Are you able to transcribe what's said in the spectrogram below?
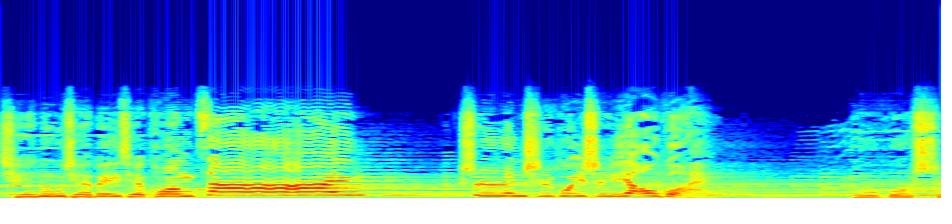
且怒且悲且狂哉！是人是鬼是妖怪，不过是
